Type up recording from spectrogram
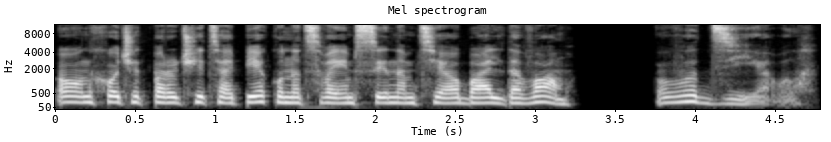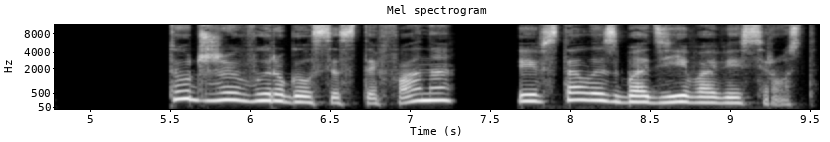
«Он хочет поручить опеку над своим сыном Теобальдо вам. Вот дьявол». Тут же выругался Стефана и встал из бадьи во весь рост.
